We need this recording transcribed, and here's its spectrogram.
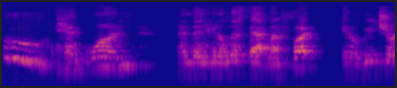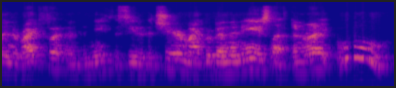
and one. And then you're gonna lift that left foot. It'll rejoin the right foot underneath the seat of the chair, micro bend the knees left and right. Ooh.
